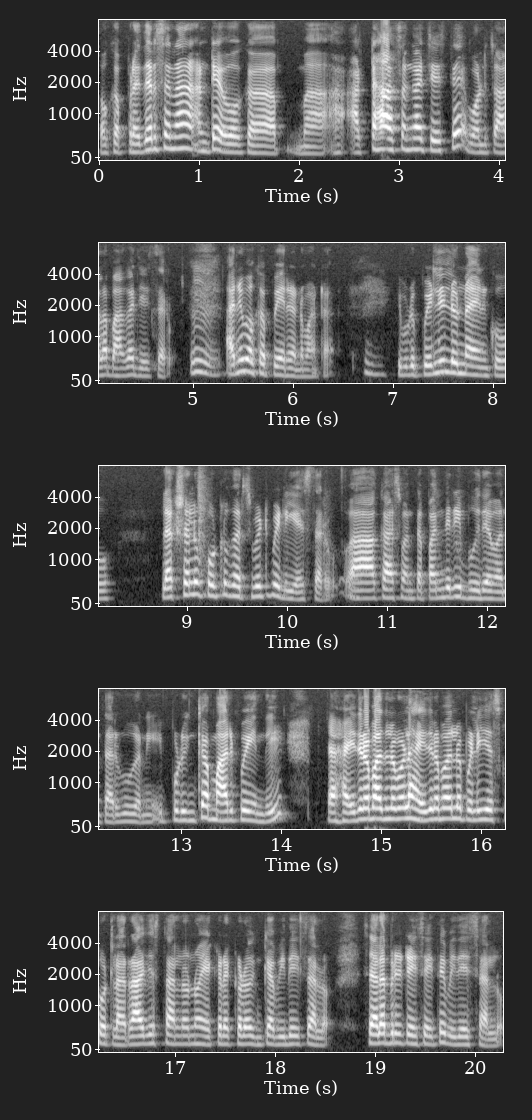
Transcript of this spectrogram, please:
ఒక ప్రదర్శన అంటే ఒక అట్టహాసంగా చేస్తే వాళ్ళు చాలా బాగా చేశారు. అని ఒక పేరు అనమాట. ఇప్పుడు పెళ్ళిళ్ళు ఉన్నాయనుకో లక్షలు కోట్లు ఖర్చు పెట్టి పెళ్ళి చేస్తారు. ఆకాశం అంత పందిరి భూదేవం అంత అరుగు అని. ఇప్పుడు ఇంకా మారిపోయింది. హైదరాబాద్లో వాళ్ళు హైదరాబాద్లో పెళ్ళి చేసుకోవట్లేదు రాజస్థాన్లోనో ఎక్కడెక్కడో ఇంకా విదేశాల్లో. సెలబ్రిటీస్ అయితే విదేశాల్లో.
